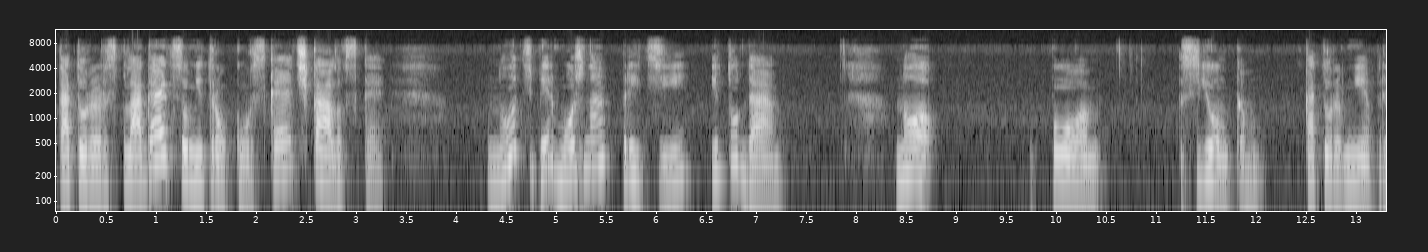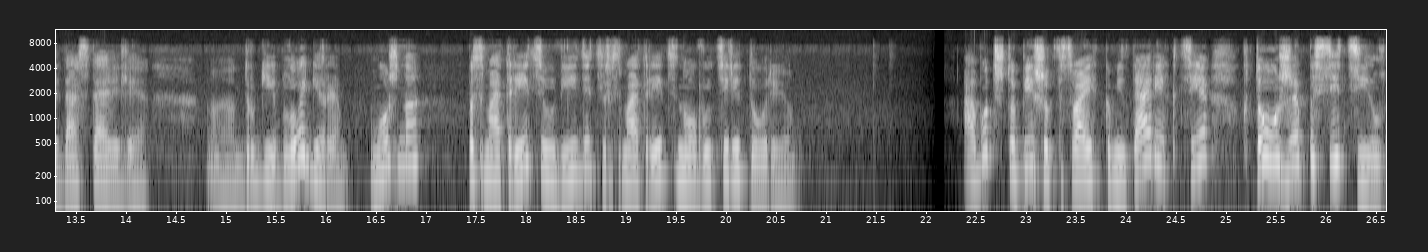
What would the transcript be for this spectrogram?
который располагается у метро Курская, Чкаловская. Ну, теперь можно прийти и туда. Но по съемкам, которые мне предоставили э, другие блогеры, можно посмотреть и увидеть, рассмотреть новую территорию. А вот что пишут в своих комментариях те, кто уже посетил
